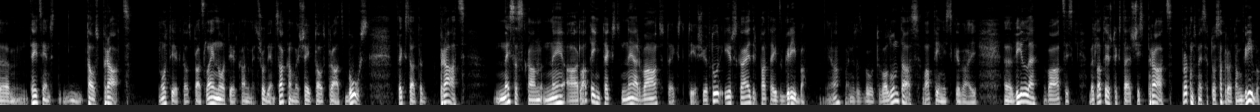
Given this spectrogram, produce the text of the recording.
um, teiciens, tavs prāts. Notiek tavs prāts, lai notiek, kā nu mēs šodien sakām, vai šeit tavs prāts būs. Tekstā tad prāts nesaskan ne ar latīņu tekstu, ne ar vācu tekstu tieši, jo tur ir skaidri pateikts griba Ja? Vai nu tas būtu voluntārs, latīniski vai uh, ville, vāciski. Bet latviešu tekstā ir šis prāts. Protams, mēs ar to saprotam gribu,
